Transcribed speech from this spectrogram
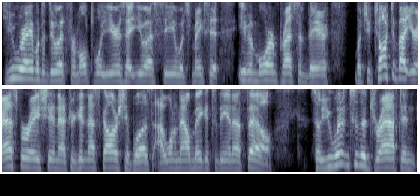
You were able to do it for multiple years at USC, which makes it even more impressive there. But you talked about your aspiration after getting that scholarship was I want to now make it to the NFL. So you went into the draft and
